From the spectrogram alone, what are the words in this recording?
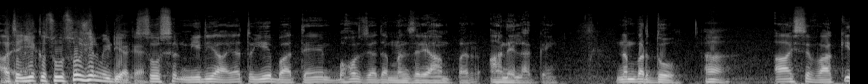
अच्छा ये कसूर सोशल मीडिया का सोशल मीडिया आया तो ये बातें बहुत ज़्यादा मंजर आम पर आने लग गई। नंबर दो हाँ। आज से वाकई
